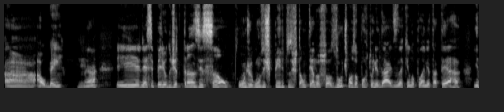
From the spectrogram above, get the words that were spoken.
a, ao bem, hum. né? E nesse período de transição, onde alguns espíritos estão tendo as suas últimas oportunidades aqui no planeta Terra e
